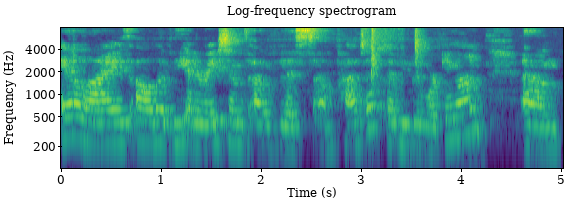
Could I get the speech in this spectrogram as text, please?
analyze all of the iterations of this um, project that we've been working on. Um,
